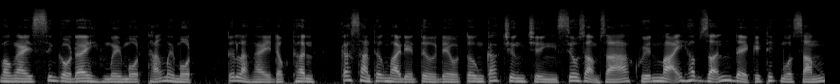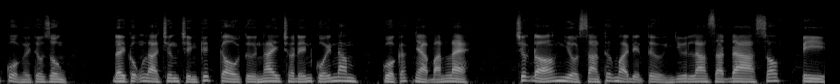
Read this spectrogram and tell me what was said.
Vào ngày Single Day 11 tháng 11, tức là ngày độc thân, các sàn thương mại điện tử đều tung các chương trình siêu giảm giá khuyến mãi hấp dẫn để kích thích mua sắm của người tiêu dùng. Đây cũng là chương trình kích cầu từ nay cho đến cuối năm của các nhà bán lẻ. Trước đó, nhiều sàn thương mại điện tử như Lazada, Shopee,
